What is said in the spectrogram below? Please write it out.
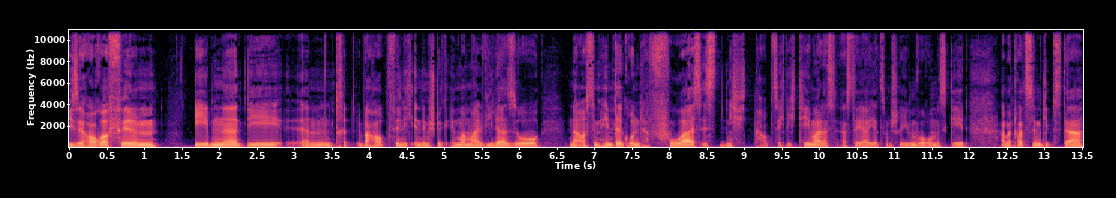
diese Horrorfilm-Ebene, die ähm, tritt überhaupt, finde ich, in dem Stück immer mal wieder so na, aus dem Hintergrund hervor. Es ist nicht hauptsächlich Thema, das hast du ja jetzt umschrieben, worum es geht, aber trotzdem gibt es da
